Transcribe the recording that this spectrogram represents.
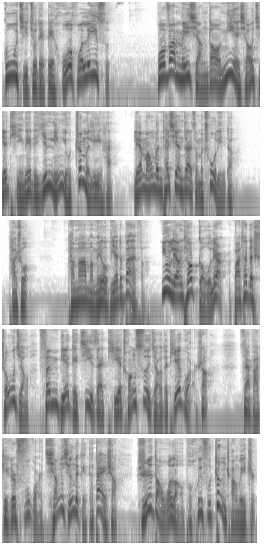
估计就得被活活勒死。我万没想到聂小姐体内的阴灵有这么厉害，连忙问她现在怎么处理的。她说，她妈妈没有别的办法，用两条狗链把她的手脚分别给系在铁床四角的铁管上，再把这根浮管强行的给她戴上。直到我老婆恢复正常为止，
